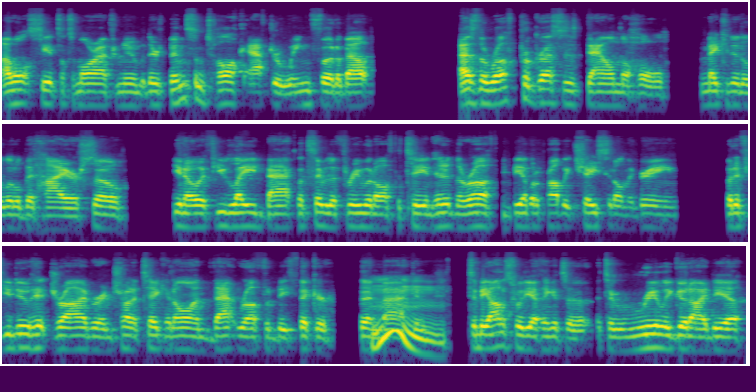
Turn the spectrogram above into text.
I won't see it till tomorrow afternoon. But there's been some talk after Winged Foot about as the rough progresses down the hole, making it a little bit higher. So, you know, if you laid back, let's say with a three wood off the tee and hit it in the rough, you'd be able to probably chase it on the green. But if you do hit driver and try to take it on, that rough would be thicker than back. And Mm. to be honest with you, I think it's a it's a really good idea.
